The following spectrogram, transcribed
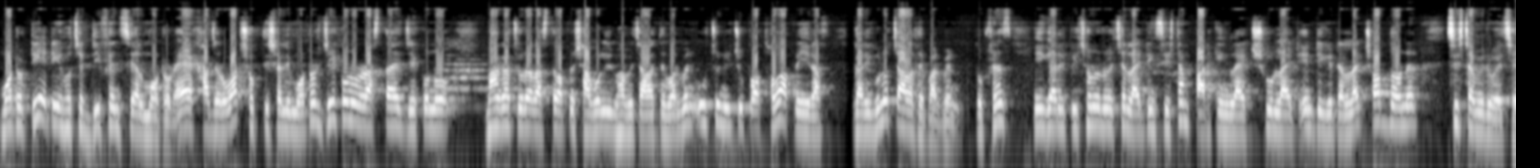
মোটরটি, এটি হচ্ছে ডিফেন্সিয়াল মোটর। এক হাজার ওয়াট শক্তিশালী মোটর। যে কোনো রাস্তায়, যে কোনো ভাঙাচোরা রাস্তায় আপনি সাবলীলভাবে চালাতে পারবেন। উঁচু নিচু পথেও আপনি এই গাড়িগুলো চালাতে পারবেন। তো ফ্রেন্ডস এই গাড়ির পিছনে রয়েছে lighting system parking light shoe light indicator light সব ধরনের সিস্টেমই রয়েছে।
